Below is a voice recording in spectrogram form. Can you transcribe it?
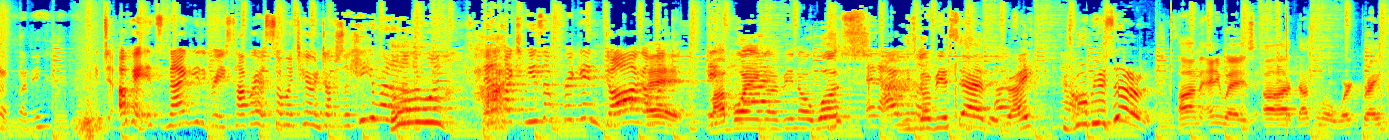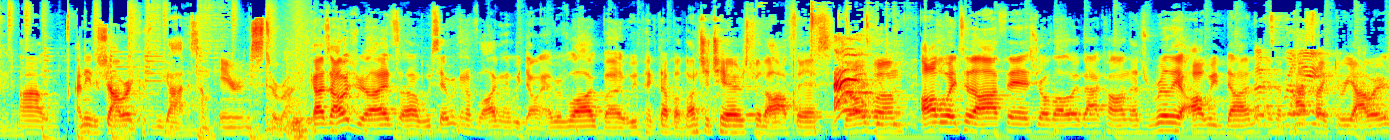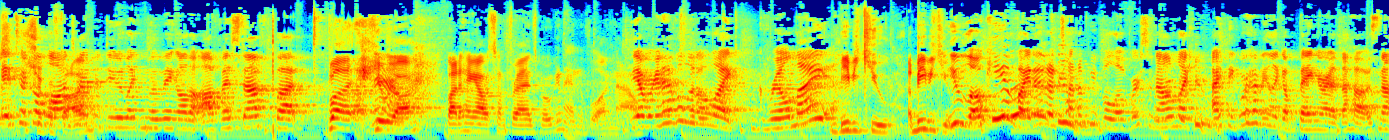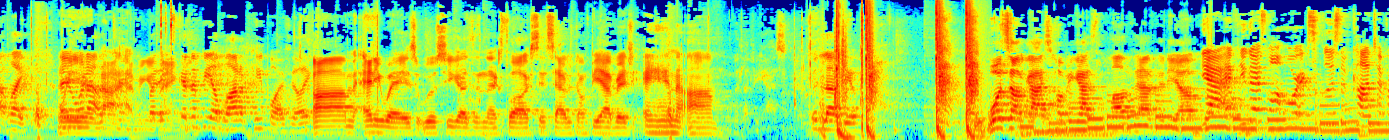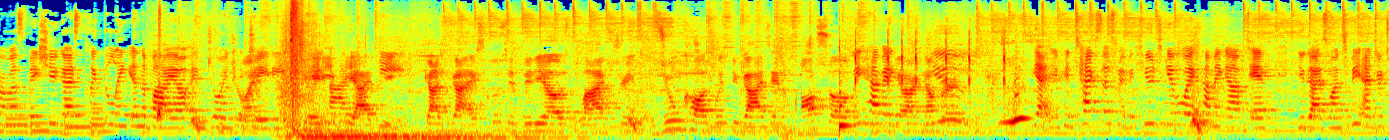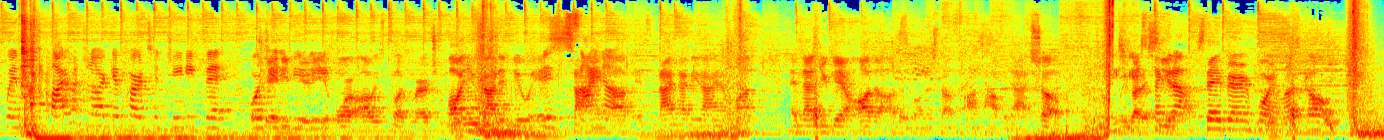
This so funny. Okay, it's 90 degrees. Topper has so much hair, and Josh is like, he can run another Ooh, one. And I'm like, he's a freaking dog. I'm Hey, like, my it's boy ain't gonna be no wuss. And I was He's like- gonna be a savage, I was right? like, He's gonna be a savage. Um, anyways, uh, that's a little work break. Um, I need to shower because we got some errands to run. Guys, I always realize uh, we say we're gonna vlog and then we don't ever vlog, but we picked up a bunch of chairs for the office, drove them all the way to the office, drove all the way back home. That's really all we've done That's in the really- past like three hours. It took Super a long fun. time to do like moving all the office stuff, but But here we are, about to hang out with some friends, but we're gonna end the vlog now. yeah, we're gonna have a little like grill night. BBQ, a BBQ. You low-key invited a ton of people over, so now I'm like, I think we're having like a banger at the house, not like, I mean, We we're are not, not drinking, having a but it's gonna be a lot of people, I feel like. Um, anyways, we'll see you guys in the next vlog. Stay savage, don't be average, and um, we love you guys. we love you. What's up, guys? Hope you guys loved that video. Yeah, if you guys want more exclusive content from us, make sure you guys click the link in the bio and join, Join Jatie, Jatie VIP. Guys, we got exclusive videos, live streams, Zoom calls with you guys, and also We have a get our number. Yeah, you can text us. We have a huge giveaway coming up if you guys want to be entered to win a $500 gift card to J80 Fit or Jatie, Jatie Beauty. Beauty or Always Plug merch. All you gotta do is Is sign up. up. It's $9.99 a month. and then you get all the other bonus stuff on top of that. So we better see it. out. Stay very important. Let's go.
